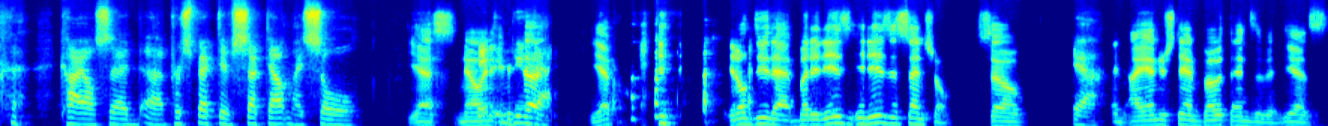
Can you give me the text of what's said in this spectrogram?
Kyle said, uh, perspective sucked out my soul. Yes. No, It it, can it does. that. Yep. It'll do that, but it is it is essential. So Yeah. and I understand both ends of it. Yes.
